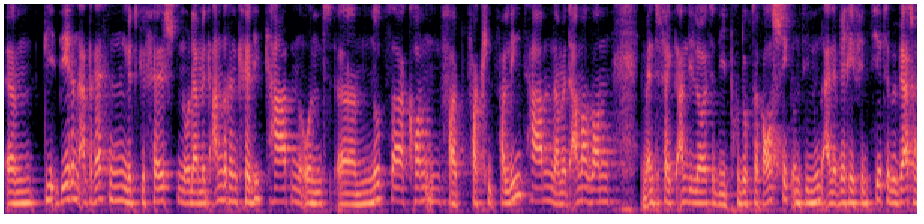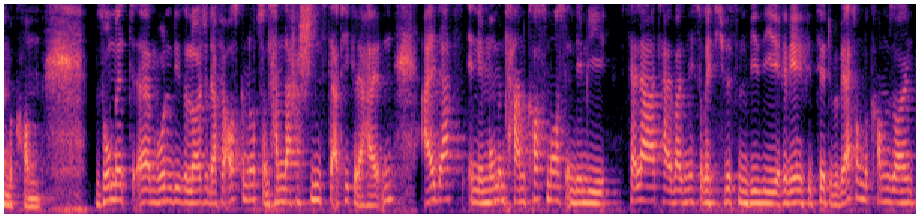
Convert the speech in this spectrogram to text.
ähm, die, deren Adressen mit gefälschten oder mit anderen Kreditkarten und ähm, Nutzerkonten ver, ver, verlinkt haben, damit Amazon im Endeffekt an die Leute die Produkte rausschickt und sie nun eine verifizierte Bewertung bekommen. Somit ähm, wurden diese Leute dafür ausgenutzt und haben da verschiedenste Artikel erhalten. All das in dem momentanen Kosmos, in dem die Seller teilweise nicht so richtig wissen, wie sie verifizierte Bewertungen bekommen sollen.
